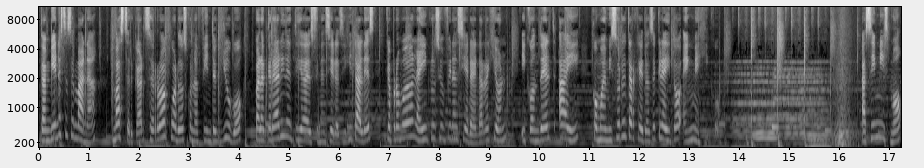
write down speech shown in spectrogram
También esta semana, Mastercard cerró acuerdos con la fintech Yubo para crear identidades financieras digitales que promuevan la inclusión financiera de la región y con Delt AI como emisor de tarjetas de crédito en México. Asimismo,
